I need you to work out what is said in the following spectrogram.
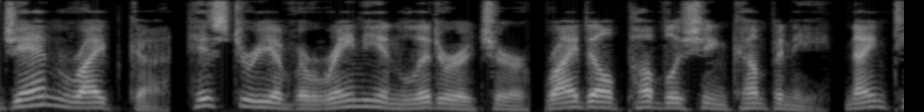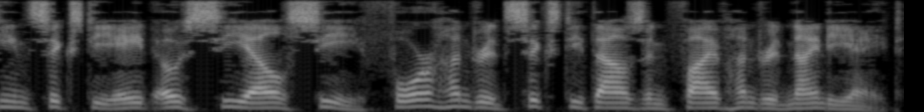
Jan Rypka, History of Iranian Literature, Reidel Publishing Company, 1968 OCLC 460598.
